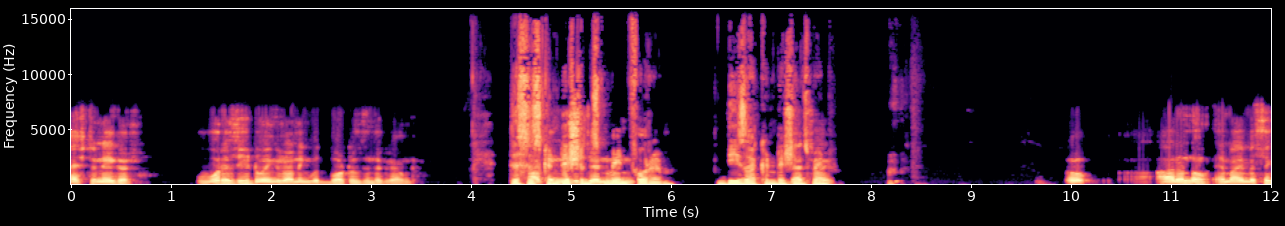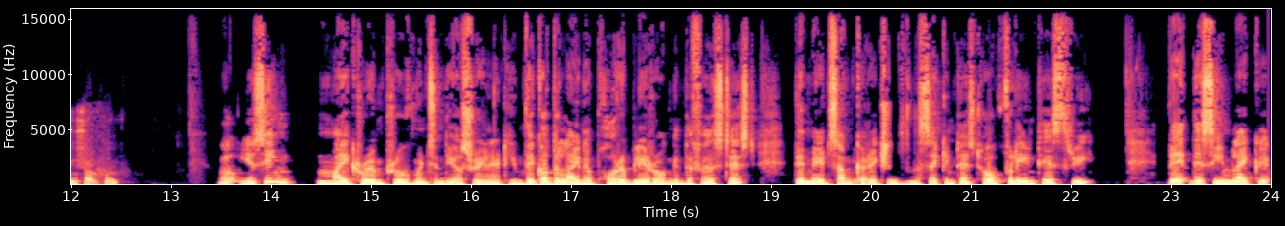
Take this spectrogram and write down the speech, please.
Ashton Agar, what is he doing running with bottles in the ground? This is a conditions genuine- meant for him. These are conditions That's meant. right. So I don't know. Am I missing something? Well, you're seeing micro improvements in the Australia team. They got the lineup horribly wrong in the first test. They made some Yeah. corrections in the second test. Hopefully, in test three, they they seem like uh,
